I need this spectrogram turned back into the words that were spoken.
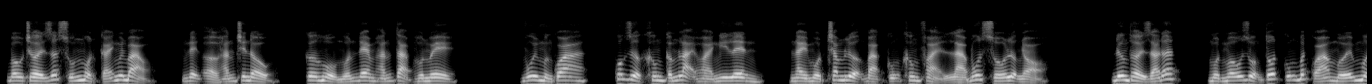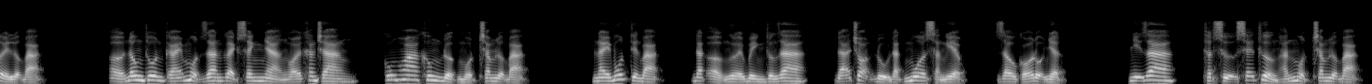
Bầu trời rớt xuống một cái nguyên bảo, nện ở hắn trên đầu, cơ hồ muốn đem hắn tạp hôn mê. Vui mừng qua, quốc dược không cấm lại hoài nghi lên, này 100 lượng bạc cũng không phải là bút số lượng nhỏ. Đương thời giá đất, một mẫu ruộng tốt cũng bất quá mới 10 lượng bạc. Ở nông thôn cái một gian gạch xanh nhà ngói khang trang, cũng hoa không được 100 lượng bạc. Này bút tiền bạc, đặt ở người bình thường ra, đã chọn đủ đặt mua sản nghiệp, giàu có độ nhật. Nhị ra, thật sự sẽ thưởng hắn 100 lượng bạc.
